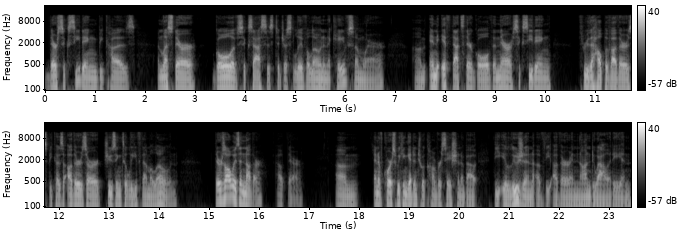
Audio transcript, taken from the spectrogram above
They're succeeding because unless their goal of success is to just live alone in a cave somewhere, um, and if that's their goal, then they're succeeding through the help of others because others are choosing to leave them alone. There's always another out there. Um, and of course, we can get into a conversation about the illusion of the other and non duality. And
